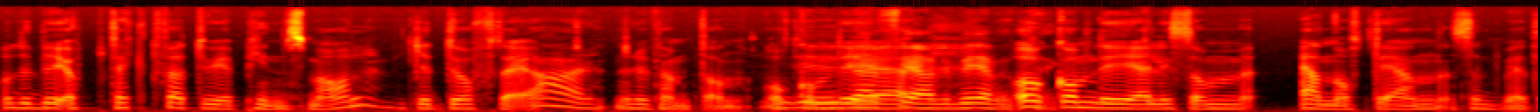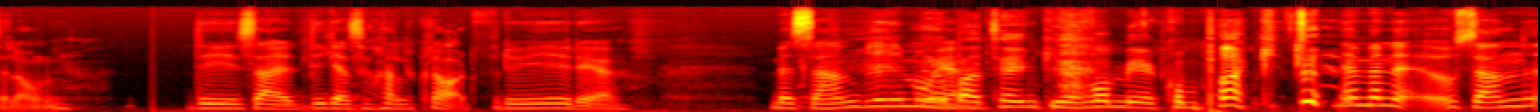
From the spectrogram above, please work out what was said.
Och du blir upptäckt för att du är pinsmal, vilket du ofta är när du är 15. Och det är om det därför jag är, aldrig blev upptäckt. och om det är liksom 1,81 centimeter lång. Det är, så här, det är ganska självklart, för du är ju det. Men sen blir många... Jag bara tänker, jag var mer kompakt. Nej, men, och sen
